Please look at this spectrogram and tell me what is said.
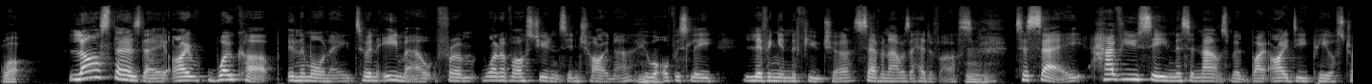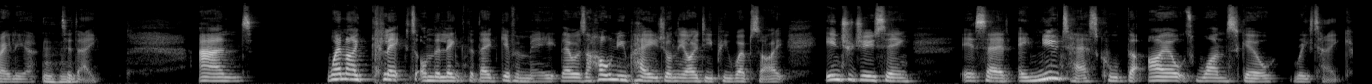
What? Last Thursday, I woke up in the morning to an email from one of our students in China who mm-hmm. are obviously living in the future, seven hours ahead of us, mm-hmm. to say, Have you seen this announcement by IDP Australia mm-hmm. today? And when I clicked on the link that they'd given me, there was a whole new page on the IDP website introducing, it said, a new test called the IELTS One Skill Retake.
